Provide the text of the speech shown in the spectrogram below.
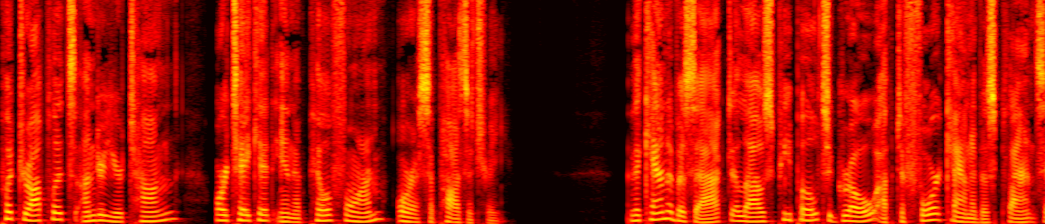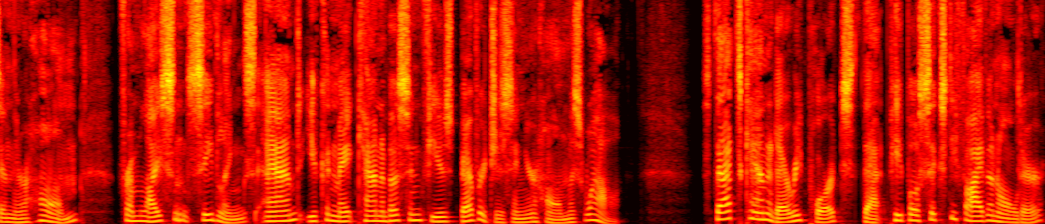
put droplets under your tongue, or take it in a pill form or a suppository. The Cannabis Act allows people to grow up to four cannabis plants in their home from licensed seedlings, and you can make cannabis infused beverages in your home as well. Stats Canada reports that people 65 and older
